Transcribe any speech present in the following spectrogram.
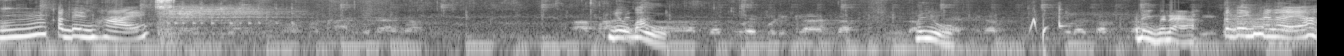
อืมกระเด็นหาย อยู่ไม่ปะอยู่ไม่อยู่กระดิ่งไปไหนอะกระเด็นไปไหนอะ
